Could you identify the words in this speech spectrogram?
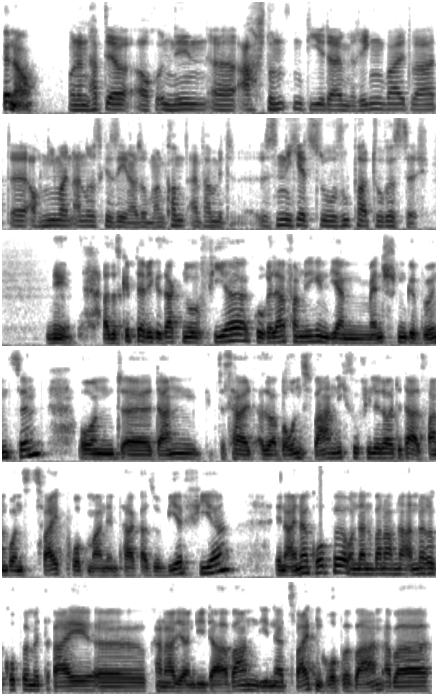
Genau. Und dann habt ihr auch in den äh, acht Stunden, die ihr da im Regenwald wart, äh, auch niemand anderes gesehen. Also man kommt einfach mit, es ist nicht jetzt so super touristisch. Nee, also es gibt ja wie gesagt nur vier Gorilla-Familien, die an Menschen gewöhnt sind. Und äh, dann gibt es halt, also bei uns waren nicht so viele Leute da. Es waren bei uns zwei Gruppen an dem Tag. Also wir vier in einer Gruppe und dann war noch eine andere Gruppe mit drei äh, Kanadiern, die da waren, die in der zweiten Gruppe waren, aber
